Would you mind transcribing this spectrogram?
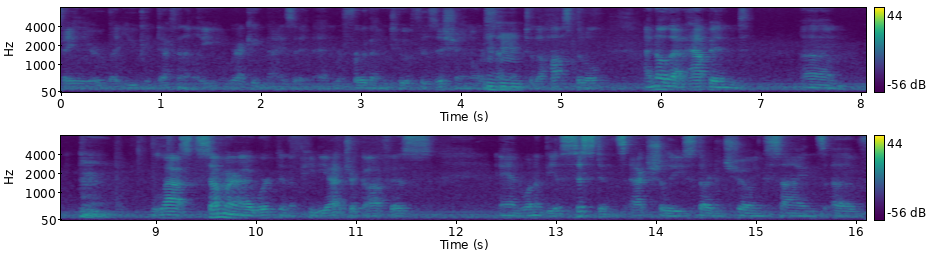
failure but you can definitely recognize it and refer them to a physician or send them Mhm. to the hospital i know that happened um, last summer i worked in a pediatric office and one of the assistants actually started showing signs of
